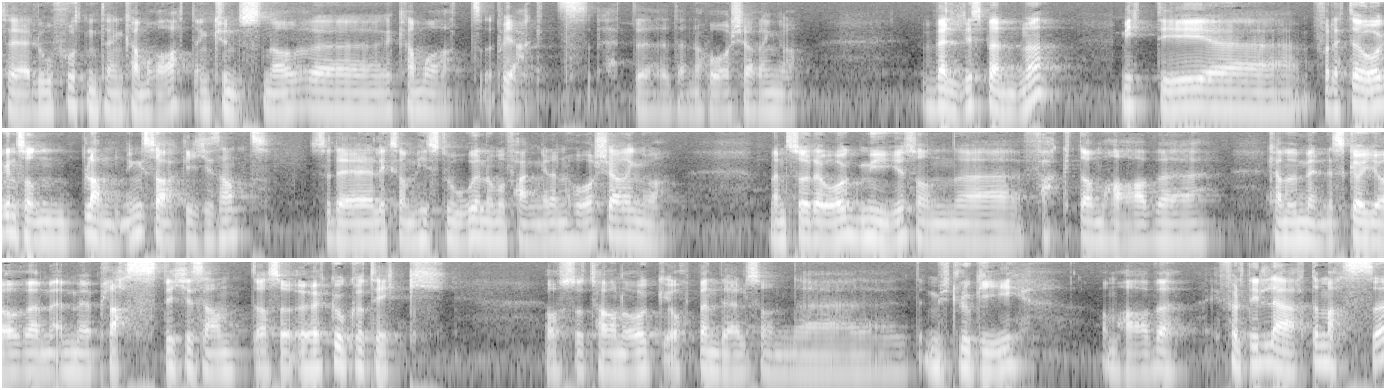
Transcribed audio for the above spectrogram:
til Lofoten til en kamerat, en kunstnerkamerat, på jakt etter denne håkjerringa. Veldig spennende. Midt i eh, For dette er òg en sånn blandingssak, ikke sant? Så det er liksom historien om å fange den hårskjæringa. Men så er det òg mye sånn eh, fakta om havet. Hva med mennesker gjør med, med plast, ikke sant? Altså økokritikk. Og så tar han òg opp en del sånn eh, mytologi om havet. Jeg følte jeg lærte masse,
